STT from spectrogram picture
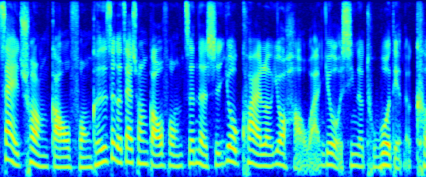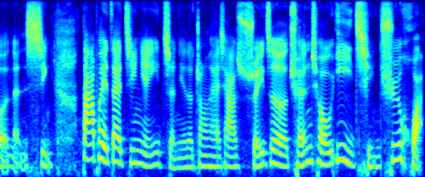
再创高峰。可是这个再创高峰，真的是又快乐又好玩，又有新的突破点的可能性。搭配在今年一整年的状态下，随着全球疫情趋缓，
